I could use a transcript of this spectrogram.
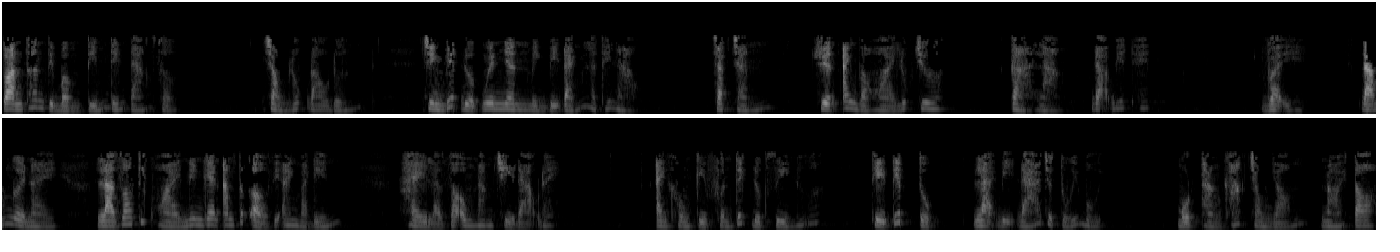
toàn thân thì bầm tím đến đáng sợ. Trong lúc đau đớn, Trình biết được nguyên nhân mình bị đánh là thế nào. Chắc chắn, chuyện anh và Hoài lúc trưa, cả làng đã biết hết. Vậy, đám người này là do thích Hoài nên ghen ăn tức ở với anh mà đến, hay là do ông Năm chỉ đạo đây? Anh không kịp phân tích được gì nữa, thì tiếp tục lại bị đá cho túi bụi. Một thằng khác trong nhóm nói to.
